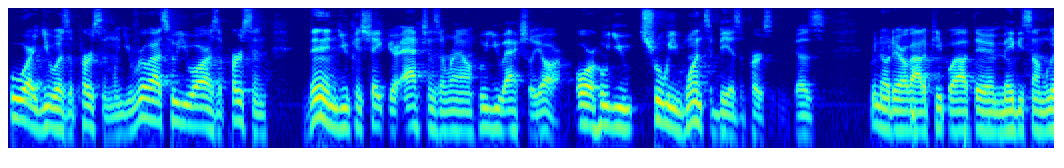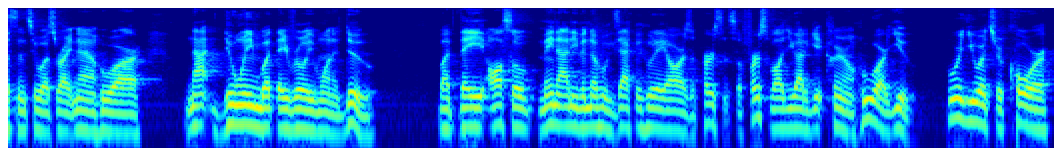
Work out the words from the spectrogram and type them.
who are you as a person? When you realize who you are as a person, then you can shape your actions around who you actually are or who you truly want to be as a person. Because we know there are a lot of people out there, and maybe some listening to us right now, who are not doing what they really want to do but they also may not even know who exactly who they are as a person. So first of all, you got to get clear on who are you? Who are you at your core?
